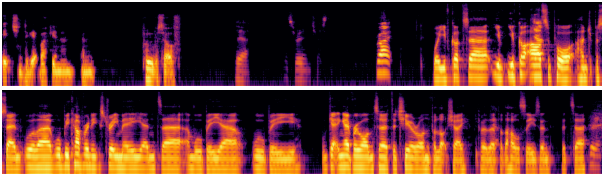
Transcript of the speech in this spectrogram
itching to get back in and, and prove herself. yeah, that's really interesting. Right, Well, you've got uh, you've you've got Yeah. our support, hundred percent. We'll uh, we'll be covering Extreme E, and uh, and we'll be uh, we'll be getting everyone to, to cheer on Veloce for the Yeah. for the whole season. But uh, brilliant.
